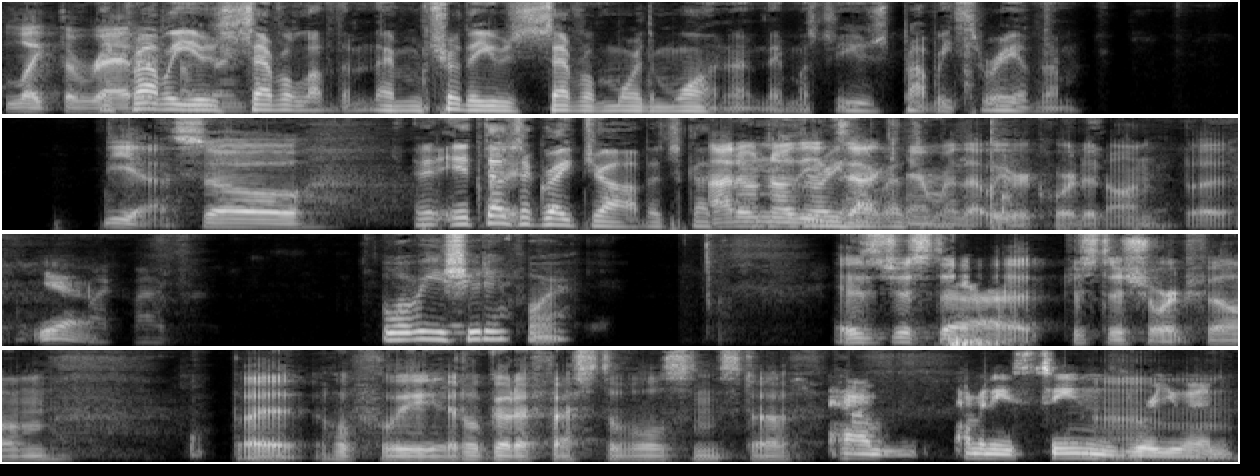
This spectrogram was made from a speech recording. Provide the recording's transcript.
Like the red. They probably use several of them. I'm sure they use several more than one. They must have used probably three of them. Yeah, so It, it does I- a great job. It's got. I don't know the exact camera resolution. that we recorded on, but Yeah. What were you shooting for? it was just a just a short film. But hopefully it'll go to festivals and stuff. How how many scenes were you in? Um,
